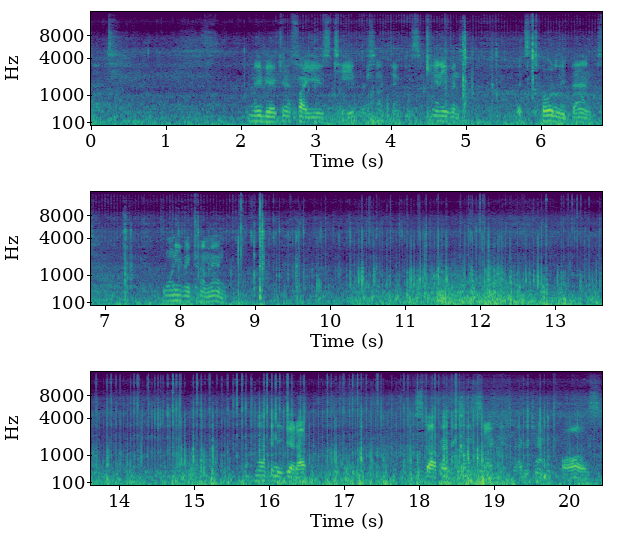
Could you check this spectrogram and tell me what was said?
it. Maybe I can if I use tape or something, because you can't even. It's totally bent. It won't even come in. Going to get up, stop every two seconds, every time it falls.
